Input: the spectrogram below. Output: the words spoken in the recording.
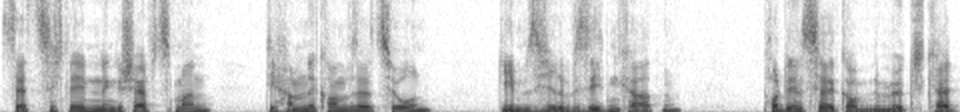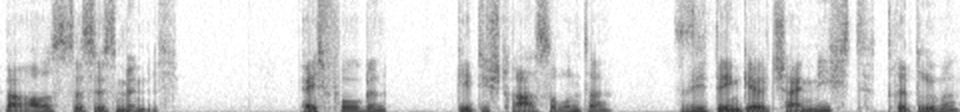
setzt sich neben den Geschäftsmann, die haben eine Konversation, geben sich ihre Visitenkarten, potenziell kommt eine Möglichkeit bei raus, das wissen wir nicht. Pechvogel geht die Straße runter, sieht den Geldschein nicht, tritt drüber,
